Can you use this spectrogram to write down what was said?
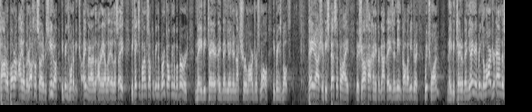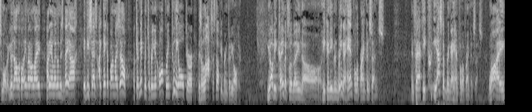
Par Upara, Ayel Berachel, Sorry Besira. He brings one of each. If he takes upon himself to bring the burnt offering of a bird, maybe Teir eh, Ben Yayin, not sure large or small, he brings both. Peirash, if he specified Beshachach and he forgot Beis and Kava Nidre, which one? Maybe Teir Ben Yayin brings the larger and the smaller. If he says, I take upon myself a commitment to bring an offering to the altar, there's lots of stuff you bring to the altar. He can even bring a handful of frankincense. In fact, he, he has to bring a handful of frankincense. Why?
